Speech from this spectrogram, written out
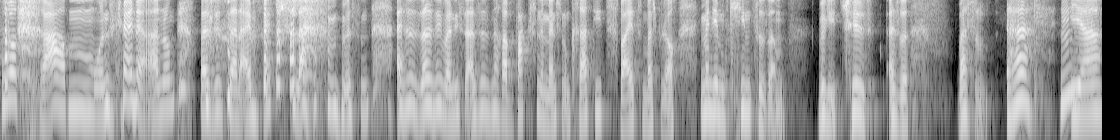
Burggraben und keine Ahnung, weil sie jetzt an einem Bett schlafen müssen. Also sollen sie mal nicht so an. Das sind noch erwachsene Menschen und gerade die zwei zum Beispiel auch. Ich meine, die haben ein Kind zusammen. Wirklich chillt. Also was, äh, Ja,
